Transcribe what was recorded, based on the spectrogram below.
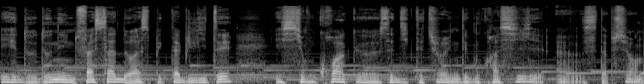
est de donner une façade de respectabilité. Et si on croit que cette dictature est une démocratie, c'est absurde.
